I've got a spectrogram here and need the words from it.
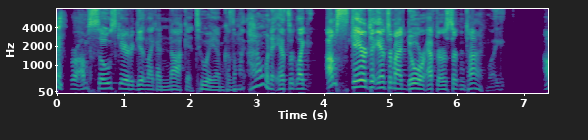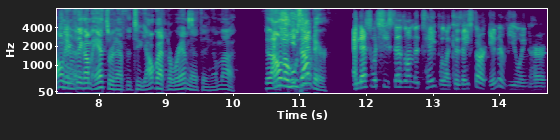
Bro, I'm so scared of getting like a knock at 2 a.m. because I'm like, I don't want to answer. Like, I'm scared to answer my door after a certain time. Like, I don't even think I'm answering after two. Y'all got to ram that thing. I'm not. Because I don't know who's out there. And that's what she says on the tape, like, because they start interviewing her.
